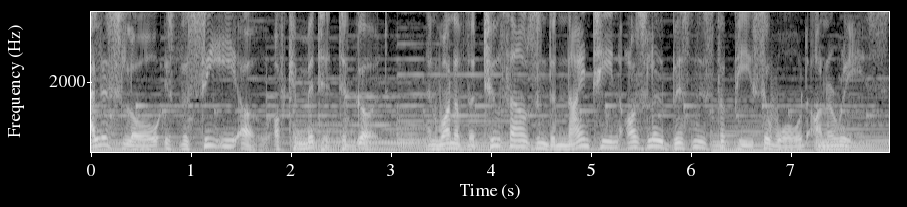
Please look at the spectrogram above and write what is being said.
Alice Laugher is the CEO of Committed to Good and one of the 2019 Oslo Business for Peace Award honorees.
